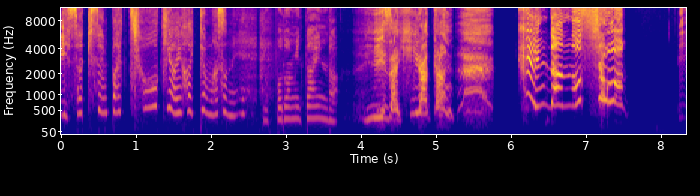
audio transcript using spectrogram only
美咲先輩超気合入ってますね。よっぽど見たいんだ。いざ開かん。禁断の書。いざ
